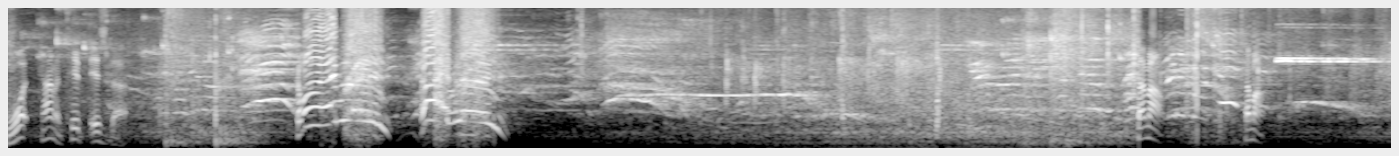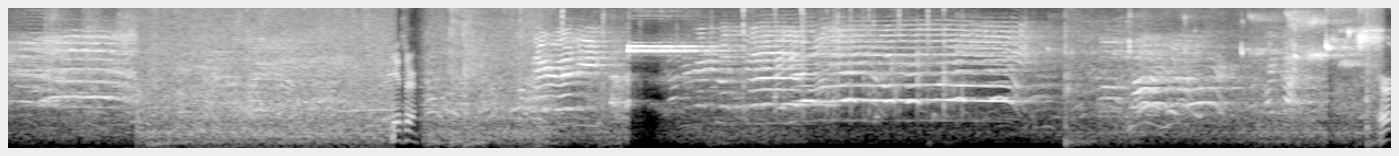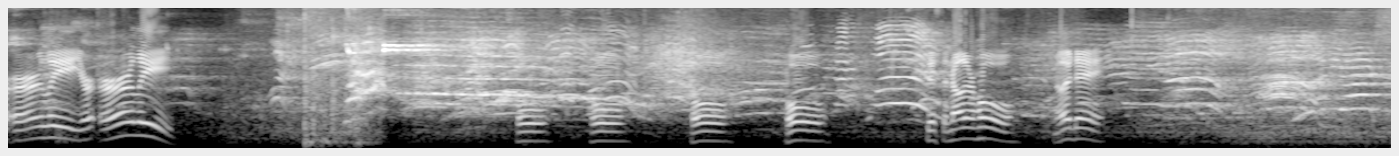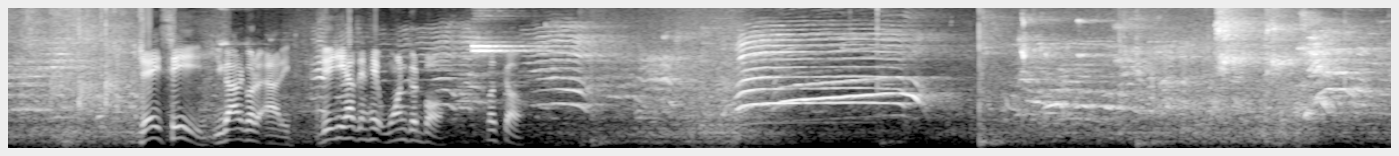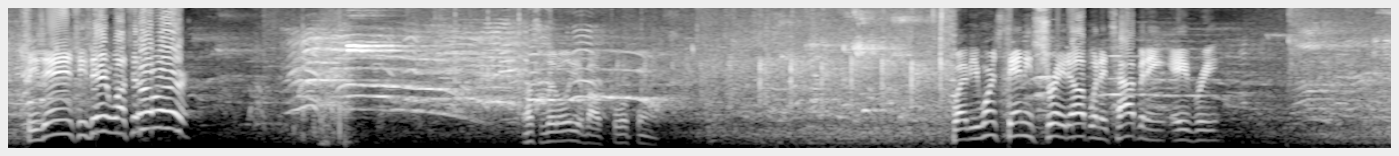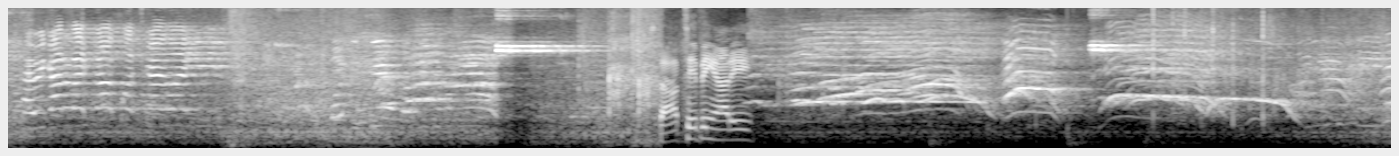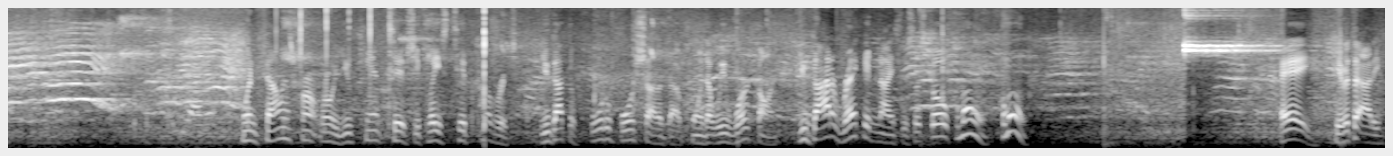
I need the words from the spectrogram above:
What kind of tip is that? Come on, Avery! Avery! Time out. Time out. Yes, sir. You're early. You're early. Hole, hole, hole, hole. Just another hole. Another day. JC, you got to go to Addy. Gigi hasn't hit one good ball. Let's go. She's in, she's in, watch it over. That's literally about four points. But if you weren't standing straight up when it's happening, Avery, Hey, we gotta wake up. Let's go, ladies. stop tipping, Addy. When Fallon's front row, you can't tip. She plays tip coverage. You got the four to four shot at that point that we worked on. You got to recognize this. Let's go. Come on. Come on. Hey, give it to Addy. Hey,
